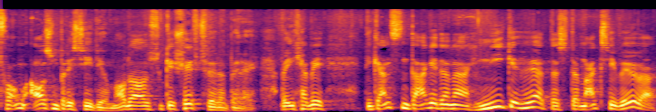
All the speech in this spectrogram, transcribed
vom Außenpräsidium oder aus dem Geschäftsführerbereich. Weil ich habe die ganzen Tage danach nie gehört, dass der Maxi Wöber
